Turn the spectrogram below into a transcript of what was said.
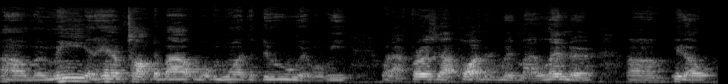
Um, when me and him talked about what we wanted to do, and when we, when I first got partnered with my lender, um, you know,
